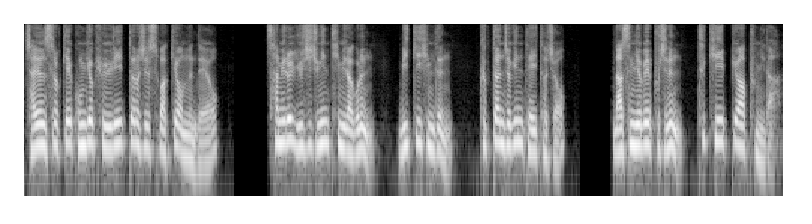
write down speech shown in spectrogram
자연스럽게 공격 효율이 떨어질 수밖에 없는데요. 3위를 유지 중인 팀이라고는 믿기 힘든 극단적인 데이터죠. 나승엽의 부진은 특히 뼈아픕니다.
